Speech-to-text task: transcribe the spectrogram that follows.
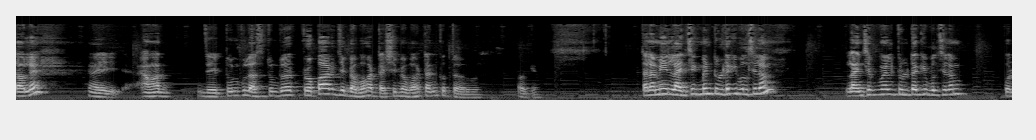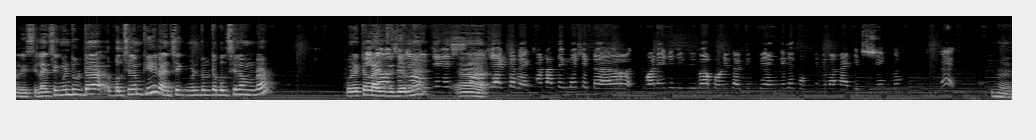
তাহলে এই, আমার যে টুলগুলো আছে টুলগুলোর প্রপার যে ব্যবহারটা, সেই ব্যবহারটা আমি করতে পারব। ওকে তাহলে আমি লাইন সেগমেন্ট টুলটা কি বলছিলাম? লাইন সেগমেন্ট টুলটা কি বলছিলাম? করে দিচ্ছি লাইন সেগমেন্ট টুলটা বলছিলাম কি? লাইন সেগমেন্ট টুলটা বলছিলাম আমরা। কোন একটা লাইন যদি আমরা একটা রেখাটা দেখলে সেটা 180 ডিগ্রি বা 45 ডিগ্রি অ্যাঙ্গেলে করতে গেলে 90 ডিগ্রি হ্যাঁ।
